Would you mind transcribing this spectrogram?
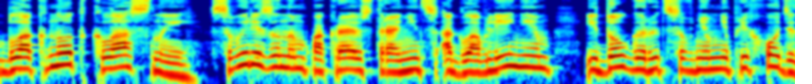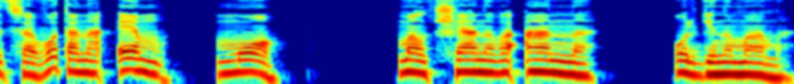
Блокнот классный, с вырезанным по краю страниц оглавлением, и долго рыться в нем не приходится. Вот она, М. Мо. Молчанова Анна, Ольгина мама.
